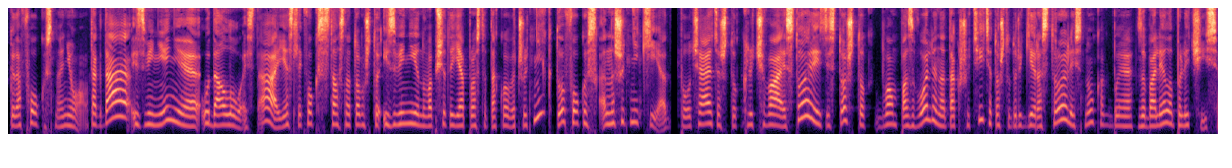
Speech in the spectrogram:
когда фокус на нем, тогда извинение удалось. Да? А если фокус остался на том, что извини, ну вообще-то я просто такой вот шутник, то фокус на шутнике. Получается, что ключевая история здесь то, что вам позволено так шутить, а то, что другие расстроились, ну как бы заболело, полечись.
